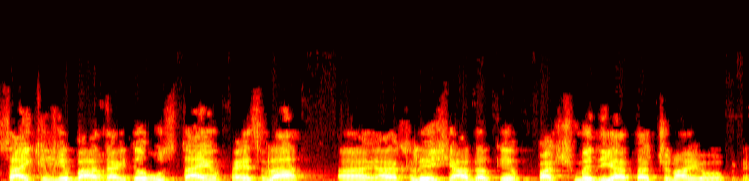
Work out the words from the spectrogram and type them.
साइकिल की बात हाँ। आई तो उस टाइम फैसला अखिलेश यादव के पक्ष में दिया था चुनाव आयोग ने।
